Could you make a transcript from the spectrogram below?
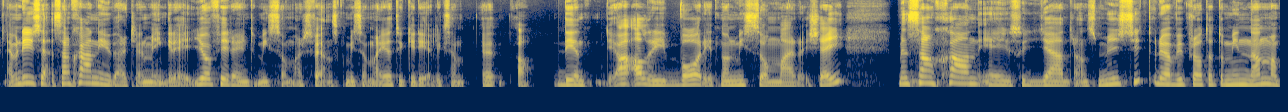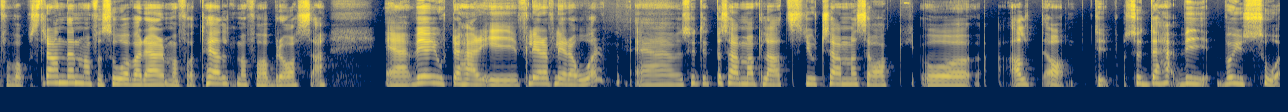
Ja, men det är ju så här, San Juan är ju verkligen min grej. Jag firar ju inte midsommar, svensk midsommar. Jag tycker det är liksom, eh, ja, det är en, jag har aldrig varit någon midsommartjej. Men San Juan är ju så jädrans mysigt och det har vi pratat om innan. Man får vara på stranden, man får sova där, man får ha tält, man får ha brasa. Eh, vi har gjort det här i flera, flera år. Eh, suttit på samma plats, gjort samma sak och allt, ja, typ. Så det här, vi var ju så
